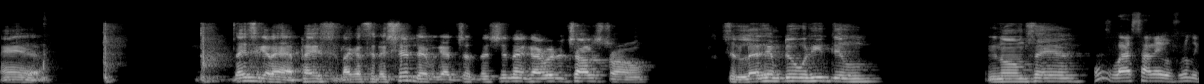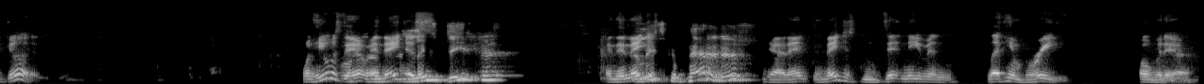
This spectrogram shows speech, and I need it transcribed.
And they just gotta have patience. Like I said, they should never got they should not got rid of Charlie Strong. Should let him do what he do. You know what I'm saying? That was the last time they was really good. When he was there, and they just decent. And then they at least competitive. Yeah, they they just didn't even let him breathe over mm-hmm. there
